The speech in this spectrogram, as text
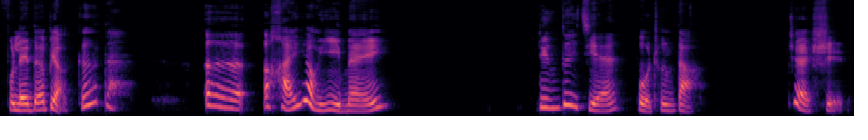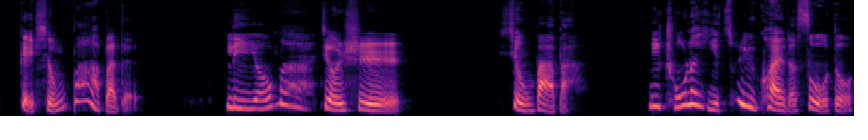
弗雷德表哥的，呃，还有一枚。领队简补充道：“这是给熊爸爸的，理由嘛，就是熊爸爸，你除了以最快的速度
